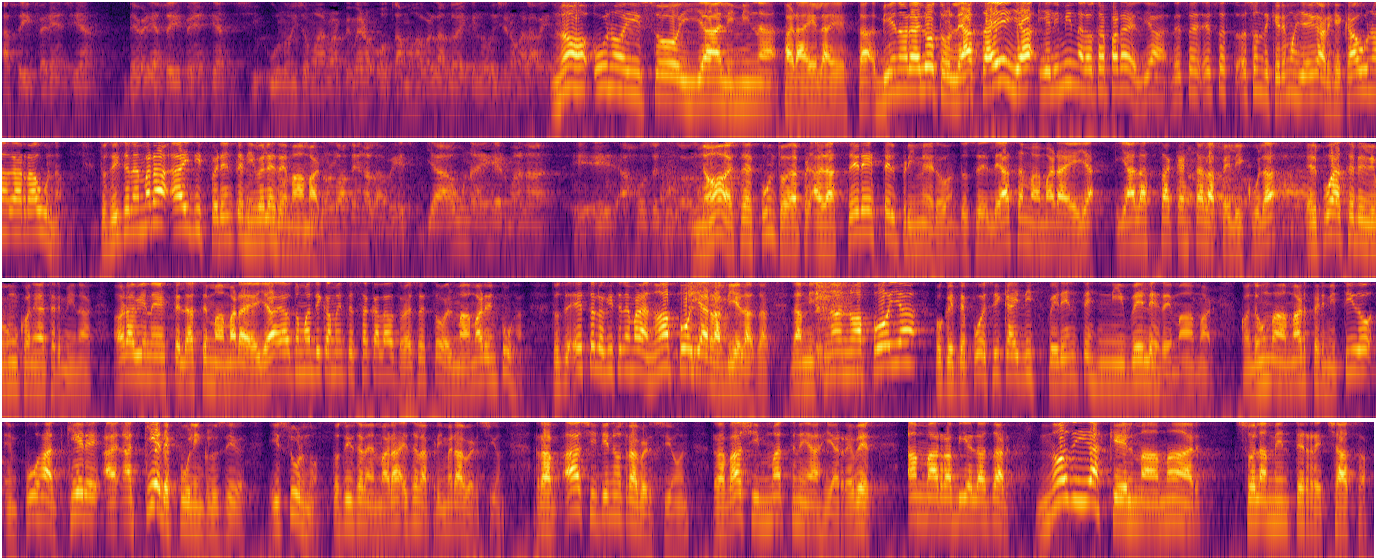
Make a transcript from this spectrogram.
hace diferencia debería hacer diferencia si uno hizo Marmar primero o estamos hablando de que los dos hicieron a la vez. No, uno hizo y ya elimina para él a esta. Viene ahora el otro, le hace a ella y elimina la otra para él. Ya, eso, eso, es donde queremos llegar, que cada uno agarra una. Entonces dice la Mara, hay diferentes niveles de mamar. Si no lo hacen a la vez, ya una es hermana eh, eh, a José No, ese es el punto. Al hacer este el primero, entonces le hace mamar a ella, ya la saca esta la película, él puede hacer el dibujón con ella terminar. Ahora viene este, le hace mamar a ella, y automáticamente saca la otra. Eso es todo, el mamar empuja. Entonces, esto es lo que dice la Mara, no apoya a Rabbi Azar. La Mishnah no apoya porque te puedo decir que hay diferentes niveles de mamar. Cuando es un mamar permitido, empuja, adquiere, adquiere full inclusive. Y surno. Entonces dice la Emara, esa es la primera versión. Rav Ashi tiene otra versión. Rav Ashi matneahi, al revés. Amar Rabbi Elazar. No digas que el mamar solamente rechaza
